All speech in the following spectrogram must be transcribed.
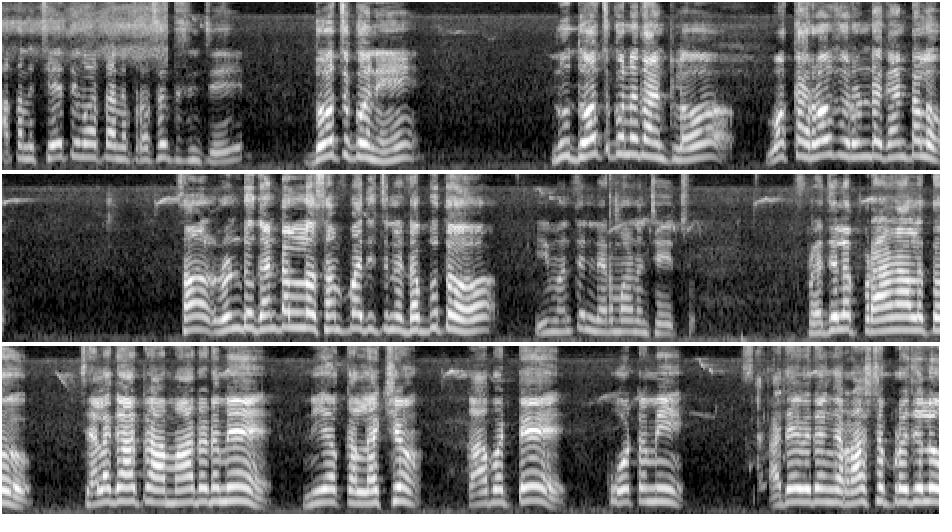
అతని చేతి వాటాన్ని ప్రశంసించి దోచుకొని నువ్వు దోచుకున్న దాంట్లో ఒక రోజు రెండు గంటలు స- రెండు గంటల్లో సంపాదించిన డబ్బుతో ఈ మంత్రి నిర్మాణం చేయొచ్చు. ప్రజల ప్రాణాలతో చెలగాట మాడడమే నీ యొక్క లక్ష్యం. కాబట్టే కూటమి అదేవిధంగా రాష్ట్ర ప్రజలు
